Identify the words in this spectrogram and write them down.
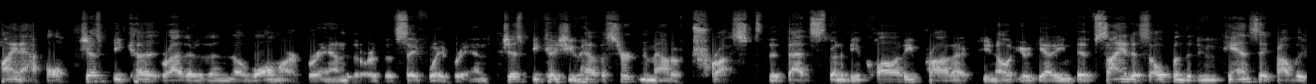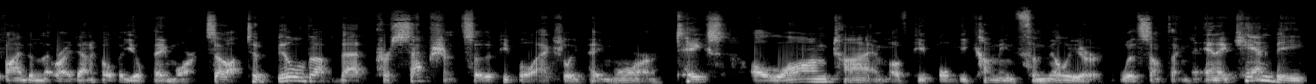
pineapple just because, rather than the Walmart brand or the Safeway brand, just because you have a certain amount of trust that that's going to be a quality product. You know what you're getting. If scientists open the two cans, they probably find them that were identical, but you'll pay more. So to build up that perception so that people actually pay more takes a long time of people becoming familiar with something. And it can be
